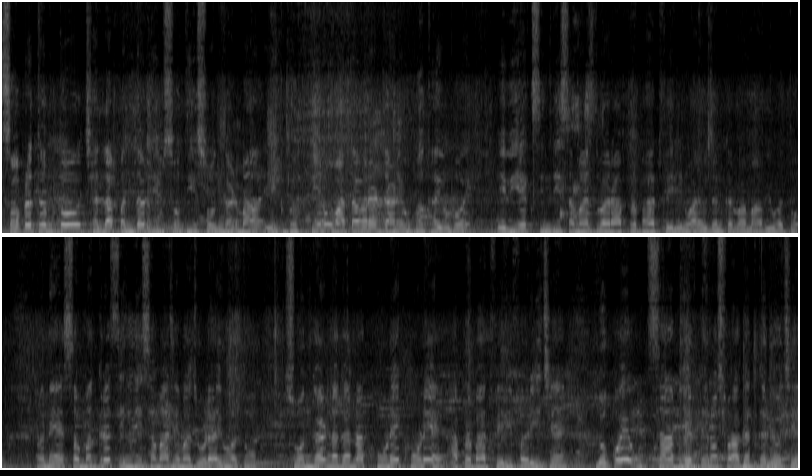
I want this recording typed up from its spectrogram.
સૌપ્રથમ તો છેલ્લા પંદર દિવસોથી સોનગઢમાં એક ભક્તિનું વાતાવરણ જાણે ઊભું થયું હોય એવી એક સિંધી સમાજ દ્વારા પ્રભાત ફેરીનું આયોજન કરવામાં આવ્યું હતું અને સમગ્ર સિંધી સમાજ એમાં જોડાયું હતું. સોનગઢ નગરના ખૂણે ખૂણે આ પ્રભાત ફેરી ફરી છે. લોકોએ ઉત્સાહભેર તેનો સ્વાગત કર્યો છે.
